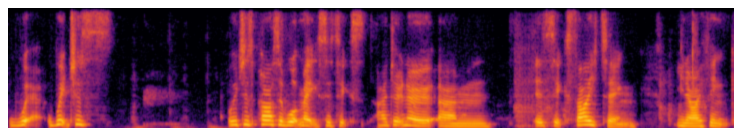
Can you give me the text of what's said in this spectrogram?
which is which is part of what makes it ex- i don't know um, it's exciting. You know i think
